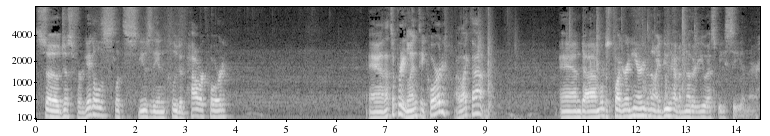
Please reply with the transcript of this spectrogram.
So just for giggles, let's use the included power cord. And that's a pretty lengthy cord. I like that. And um, we'll just plug her in here, even though I do have another USB-C in there.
